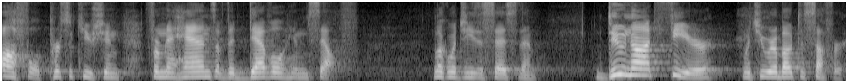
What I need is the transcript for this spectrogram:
awful persecution from the hands of the devil himself. Look what Jesus says to them Do not fear what you are about to suffer.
